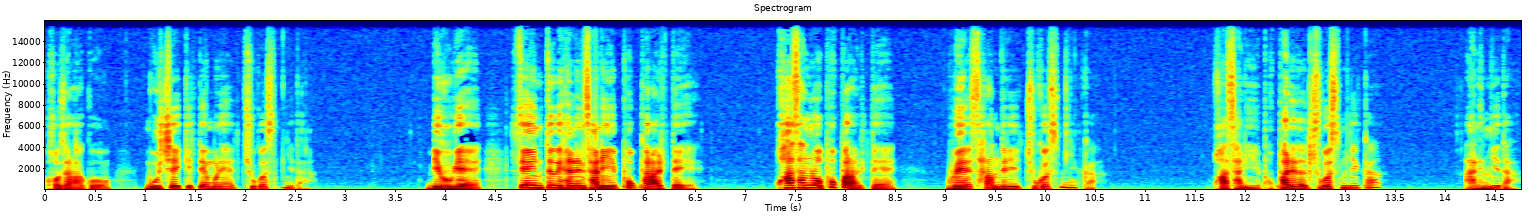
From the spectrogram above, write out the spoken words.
거절하고 무시했기 때문에 죽었습니다. 미국의 세인트 헬렌산이 폭발할 때, 화산으로 폭발할 때 왜 사람들이 죽었습니까? 화산이 폭발해서 죽었습니까? 아닙니다.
